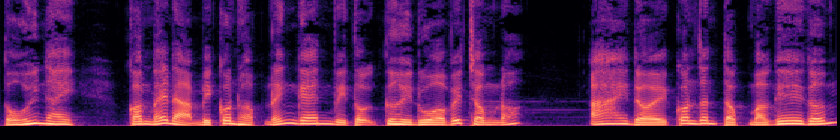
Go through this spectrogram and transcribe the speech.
Tối nay, con bé đã bị con hợp đánh ghen vì tội cười đùa với chồng đó. Ai đời con dân tộc mà ghê gớm,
